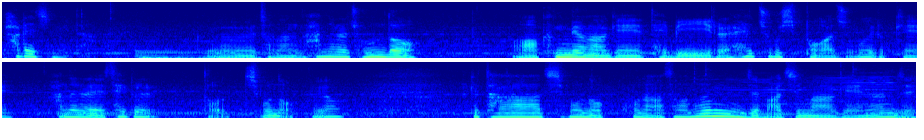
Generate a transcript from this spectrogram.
파래집니다. 그 저는 하늘을 좀더 어, 극명하게 대비를 해주고 싶어가지고 이렇게 하늘의 색을 더 집어넣고요. 이렇게 다 집어넣고 나서는 이제 마지막에는 이제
